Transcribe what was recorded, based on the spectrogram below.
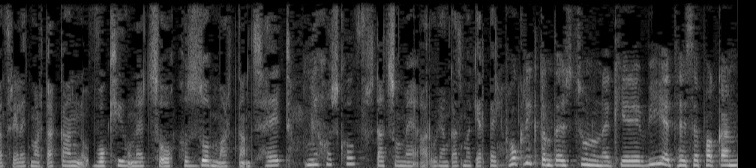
անցրել այդ մարտական ոգի ունեցող հզոր մարդկանց հետ։ Մի խոսքով ստացվում է առօրյան կազմակերպել։ Փոքրիկ տնտեսություն ունեք երևի, եթե սեփական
